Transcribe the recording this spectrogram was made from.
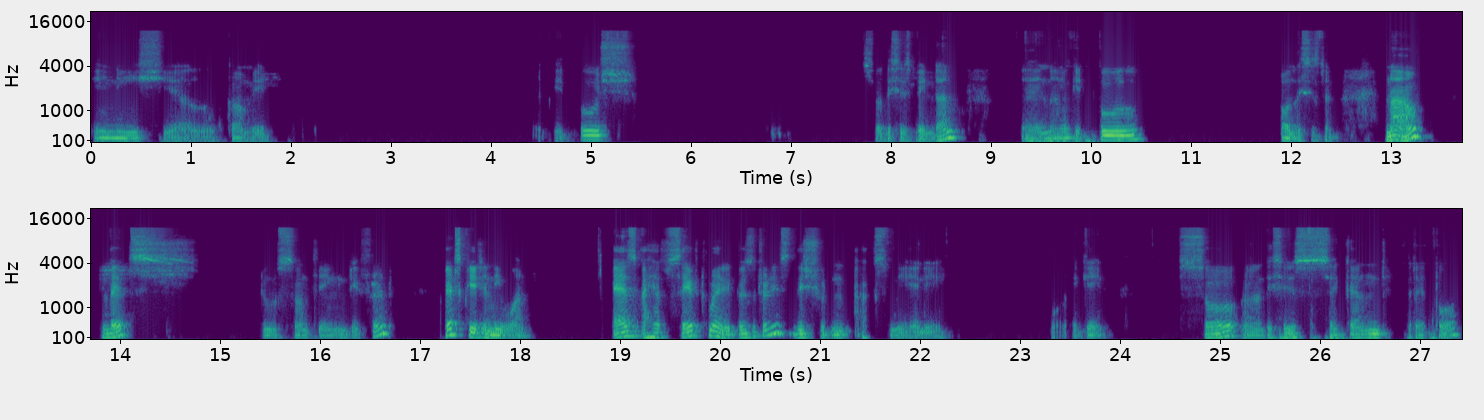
initial commit git push. So this is been done. And now git pull. All this is done. Now let's do something different. Let's create a new one. As i have saved my repositories this shouldn't ask me any more again. So uh, this is second repo.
